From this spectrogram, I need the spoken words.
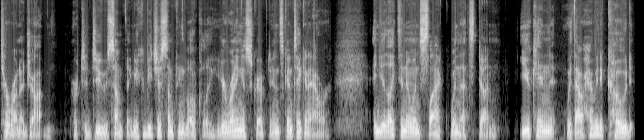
to run a job or to do something. It could be just something locally. You're running a script and it's going to take an hour. And you'd like to know in Slack when that's done. You can, without having to code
